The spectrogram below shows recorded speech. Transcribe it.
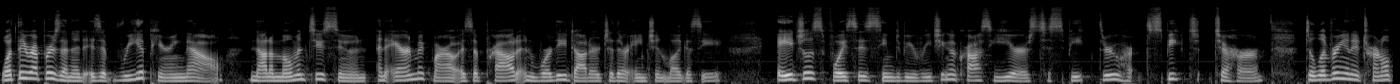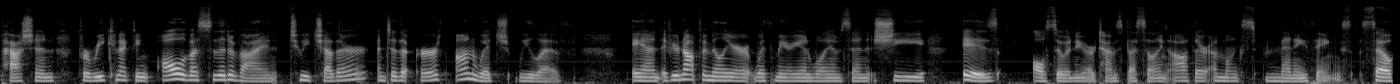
What they represented is it reappearing now, not a moment too soon, and Erin McMorrow is a proud and worthy daughter to their ancient legacy. Ageless voices seem to be reaching across years to speak through her, to speak to her, delivering an eternal passion for reconnecting all of us to the divine, to each other, and to the earth on which we live. And if you're not familiar with Marianne Williamson, she is also a New York Times bestselling author, amongst many things. So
